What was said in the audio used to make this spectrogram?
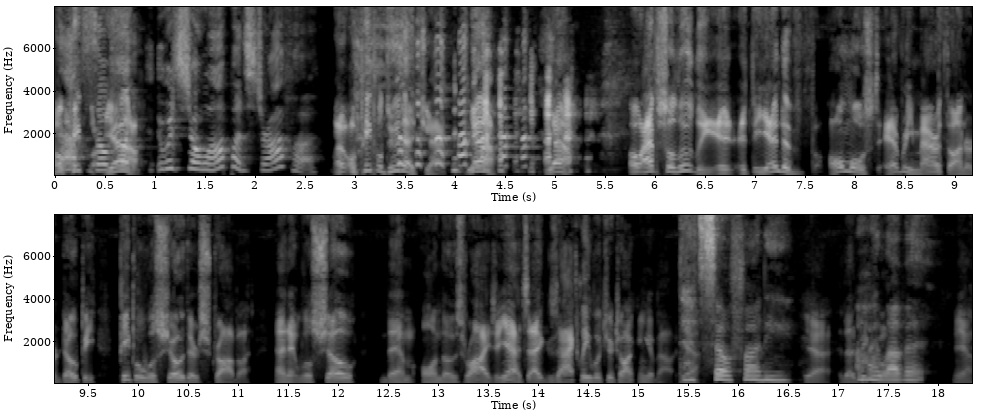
Oh, That's people- so yeah. funny. It would show up on Strava. Oh, oh, people do that, Jack. Yeah, yeah. Oh, absolutely. At, at the end of almost every marathon or dopey, people will show their Strava, and it will show them on those rides. Yeah, it's exactly what you're talking about. Yeah, That's so funny. yeah. That'd Oh, be I love it. Yeah.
